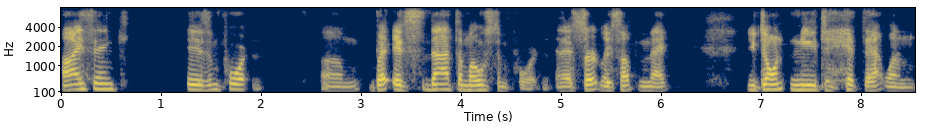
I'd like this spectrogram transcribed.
I think is important, um, but it's not the most important, and it's certainly something that you don't need to hit that one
